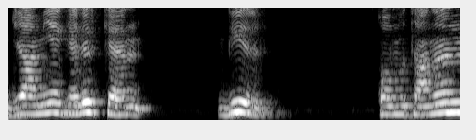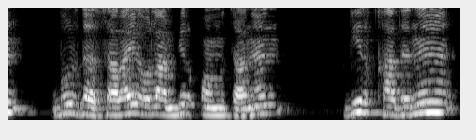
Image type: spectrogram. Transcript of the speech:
camiye gelirken bir komutanın burada sarayı olan bir komutanın bir kadını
